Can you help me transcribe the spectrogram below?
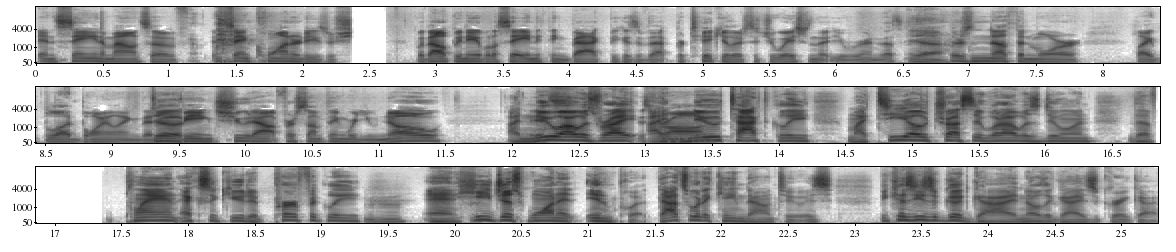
insane amounts of insane quantities of shit without being able to say anything back because of that particular situation that you were in. That's Yeah. There's nothing more like blood boiling than Dude. being chewed out for something where you know I knew I was right. I wrong. knew tactically. My TO trusted what I was doing. The plan executed perfectly, Mm-hmm. and he just wanted input. That's what it came down to. Is because he's a good guy. I know the guy is a great guy.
